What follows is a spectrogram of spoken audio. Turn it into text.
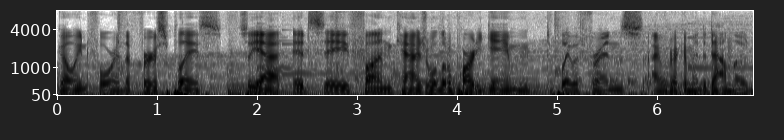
going for in the first place. So yeah, it's a fun, casual little party game to play with friends. I would recommend a download.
